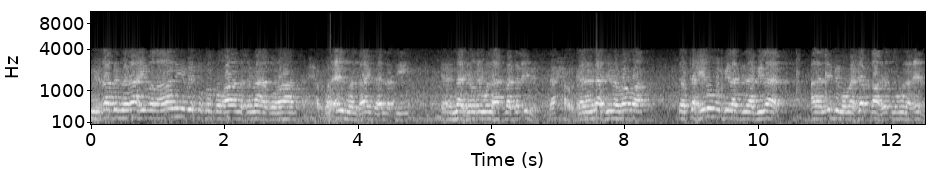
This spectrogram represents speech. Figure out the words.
بسبب الملاهي والأغاني ويترك القرآن وسماع القرآن والعلم والفائدة التي الناس يرغبون لها أثبات الإبل. كان الناس فيما مضى يرتحلون من بلاد إلى بلاد على الإبل ومشقه يطلبون العلم.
